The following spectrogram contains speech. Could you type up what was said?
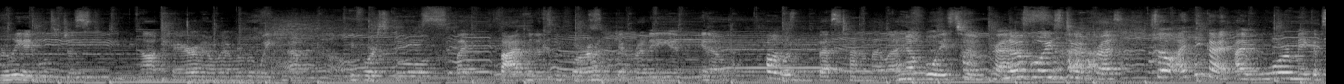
really able to just not care. I, mean, I remember waking up before school, like five minutes before I had to get ready, and you know, probably wasn't the best time of my life. No boys to impress. no boys to impress. So I think I, I wore makeup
